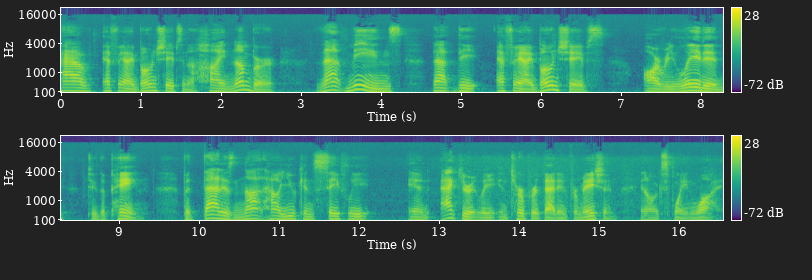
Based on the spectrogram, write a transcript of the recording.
have FAI bone shapes in a high number, that means that the FAI bone shapes are related to the pain. But that is not how you can safely and accurately interpret that information, and I'll explain why.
